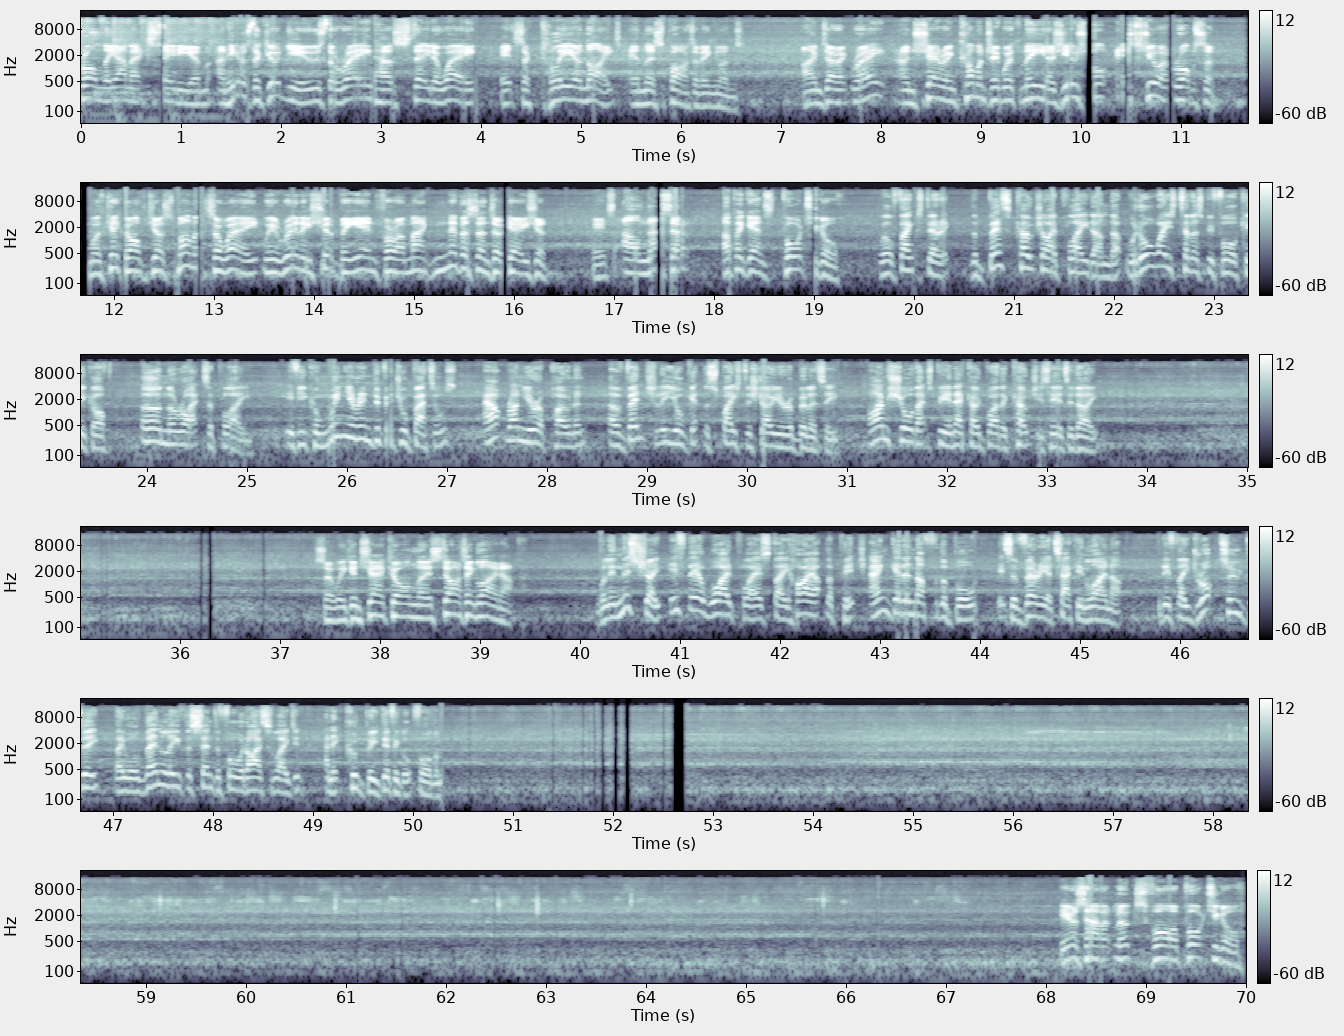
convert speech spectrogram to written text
from the Amex Stadium, and here's the good news. The rain has stayed away. It's a clear night in this part of England. I'm Derek Ray, and sharing commentary with me, as usual, is Stuart Robson. With kick-off just moments away, we really should be in for a magnificent occasion. It's Al Nassr up against Portugal. Well, thanks, Derek. The best coach I played under would always tell us before kick-off, earn the right to play. If you can win your individual battles, outrun your opponent, eventually you'll get the space to show your ability. I'm sure that's being echoed by the coaches here today. So we can check on the starting lineup. Well, in this shape, if their wide players stay high up the pitch and get enough of the ball, it's a very attacking lineup. But if they drop too deep, they will then leave the centre forward isolated, and it could be difficult for them. Here's how it looks for Portugal.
